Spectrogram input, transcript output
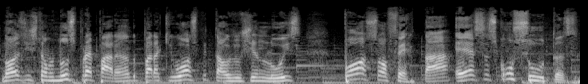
nós estamos nos preparando para que o Hospital Justino Luiz possa ofertar essas consultas.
